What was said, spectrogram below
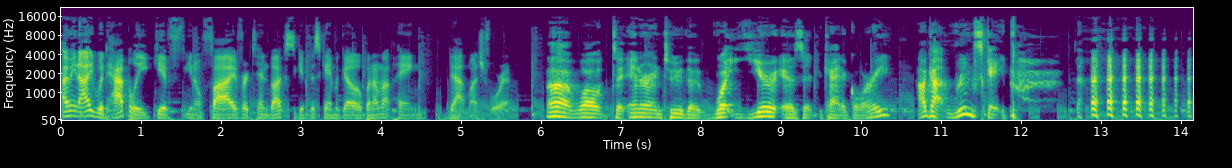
I mean, I would happily give you know five or ten bucks to give this game a go, but I'm not paying that much for it. Uh, well, to enter into the what year is it category, I got RuneScape.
